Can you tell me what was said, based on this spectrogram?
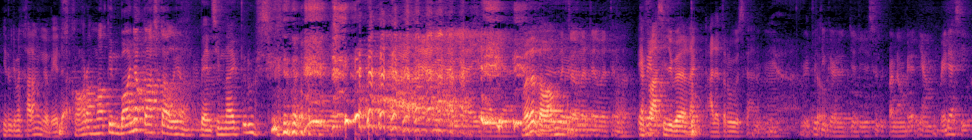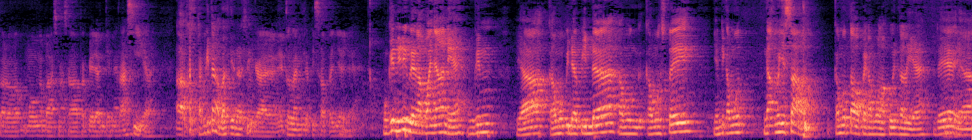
hidup zaman sekarang juga beda. sekarang makin banyak lifestyle ya. Bensin naik terus. Iya iya iya iya. Bener dong. Betul betul betul. Inflasi juga naik ada terus kan. Itu juga jadi sudut pandang be- yang beda sih kalau mau ngebahas masalah perbedaan generasi ya. Ah, tapi kita nggak bahas generasi. Enggak, itu lanjut episode aja ya. Mungkin ini biar nggak kepanjangan ya. Mungkin ya kamu pindah-pindah, kamu kamu stay, nanti kamu nggak menyesal. Kamu tahu apa yang kamu lakuin kali ya. Jadi ya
